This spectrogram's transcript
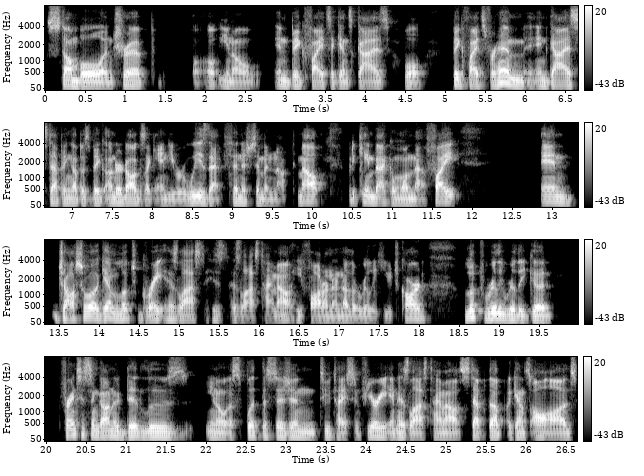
stumble and trip, you know, in big fights against guys. Well, big fights for him and guys stepping up as big underdogs like Andy Ruiz that finished him and knocked him out, but he came back and won that fight. And Joshua again looked great his last his his last time out. He fought on another really huge card, looked really really good. Francis Ngannou did lose, you know, a split decision to Tyson Fury in his last time out. Stepped up against all odds,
